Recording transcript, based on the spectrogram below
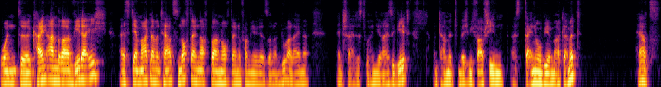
und äh, kein anderer, weder ich als der Makler mit Herz, noch dein Nachbar, noch deine Familie, sondern du alleine entscheidest, wohin die Reise geht. Und damit möchte ich mich verabschieden als dein Immobilienmakler mit Herz.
